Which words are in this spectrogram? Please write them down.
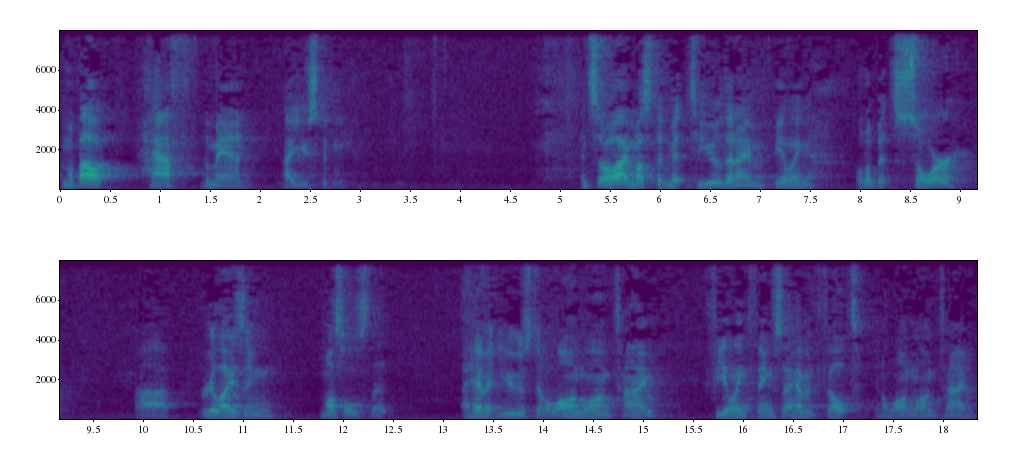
I'm about half the man I used to be. And so I must admit to you that I'm feeling a little bit sore, uh, realizing muscles that I haven't used in a long, long time, feeling things I haven't felt in a long, long time,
